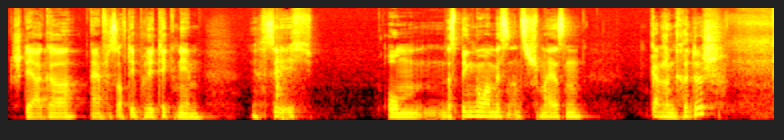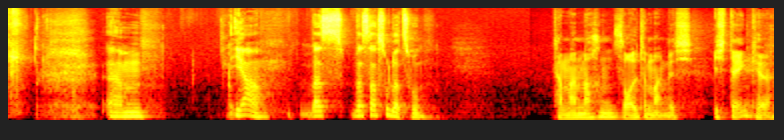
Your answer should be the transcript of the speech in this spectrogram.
stärker Einfluss auf die Politik nehmen. Das sehe ich, um das Bingo mal ein bisschen anzuschmeißen, ganz schön kritisch. Ähm, ja, was, was sagst du dazu? Kann man machen, sollte man nicht. Ich denke.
